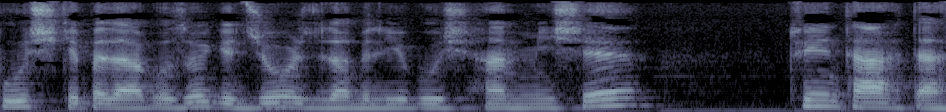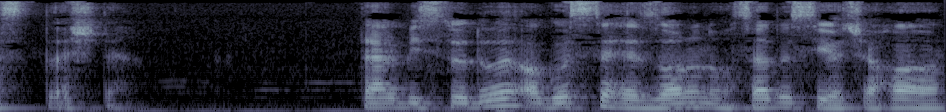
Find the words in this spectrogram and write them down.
بوش که پدر بزرگ جورج دابلیو بوش هم میشه توی این طرح دست داشته در 22 آگوست 1934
